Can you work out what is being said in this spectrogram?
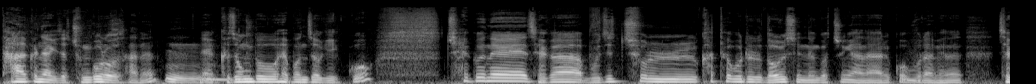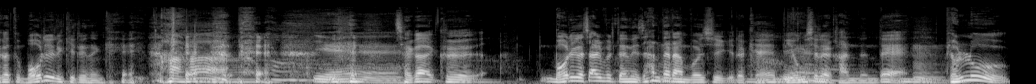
다 그냥 이제 중고로 사는, 음. 예, 그 정도 해본 적이 있고, 최근에 제가 무지출 카테고리로 넣을 수 있는 것 중에 하나를 꼽으라면은 제가 또 머리를 기르는 게. 아하. 네. 어. 예. 제가 그 머리가 짧을 때는 이제 한 달에 한 번씩 이렇게 음. 미용실에 갔는데 음. 별로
